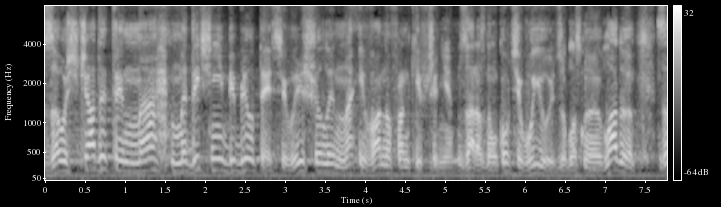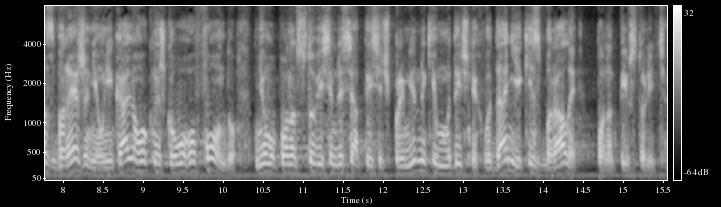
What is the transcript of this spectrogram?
Заощадити на медичній бібліотеці вирішили на Івано-Франківщині. Зараз науковці воюють з обласною владою за збереження унікального книжкового фонду. В ньому понад 180 тисяч примірників медичних видань, які збирали понад півстоліття.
